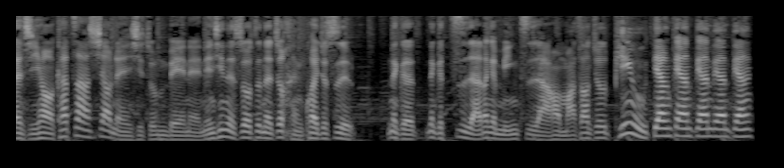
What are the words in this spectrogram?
但是哈，他乍笑呢是准备呢，年轻的时候真的就很快就是那个那个字啊，那个名字啊，哈，马上就是砰叮叮叮叮叮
